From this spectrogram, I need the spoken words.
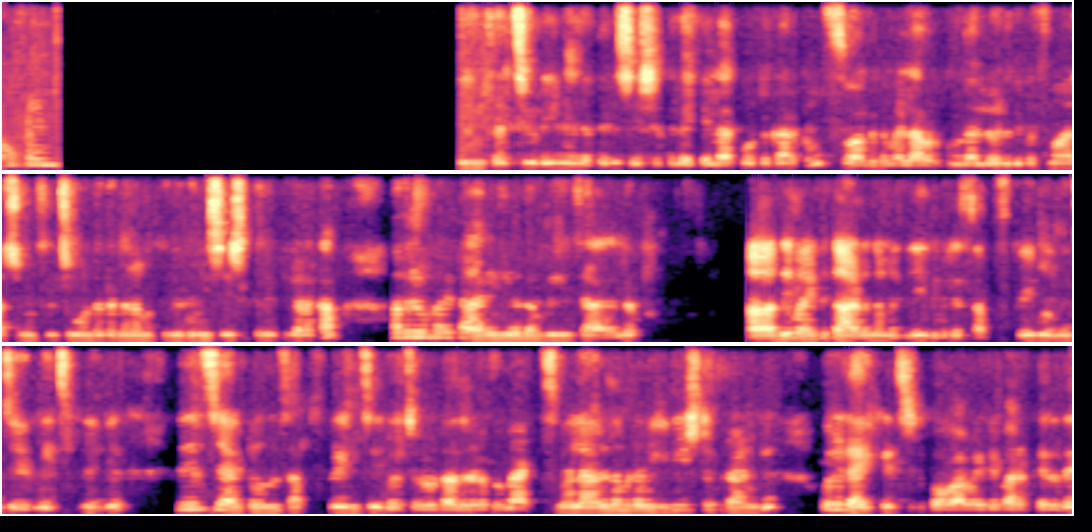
ഹലോ ഫ്രണ്ട്സ് സച്ചിയുടെയും ഇന്നത്തെ വിശേഷത്തിലേക്ക് എല്ലാ കൂട്ടുകാർക്കും സ്വാഗതം. എല്ലാവർക്കും നല്ലൊരു ദിവസം ആശംസിച്ചുകൊണ്ട് തന്നെ നമുക്ക് ഇന്നത്തെ വിശേഷത്തിലേക്ക് കിടക്കാം. അതിനുമായിട്ട് ആരെങ്കിലും നമ്മുടെ ഈ ചാനൽ ആദ്യമായിട്ട് കാണുന്നുണ്ടെങ്കിൽ ഇതുവരെ സബ്സ്ക്രൈബ് ഒന്നും ചെയ്ത് വെച്ചിട്ടില്ലെങ്കിൽ തീർച്ചയായിട്ടും ഒന്ന് സബ്സ്ക്രൈബ് ചെയ്ത് വെച്ചോളൂ അതിനോടൊപ്പം മാക്സിമം എല്ലാവരും നമ്മുടെ വീഡിയോ ഇഷ്ടപ്പെടുകയാണെങ്കിൽ ഒരു ലൈക്ക് അടിച്ചിട്ട് പോകാൻ വേണ്ടി മറക്കരുത്.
